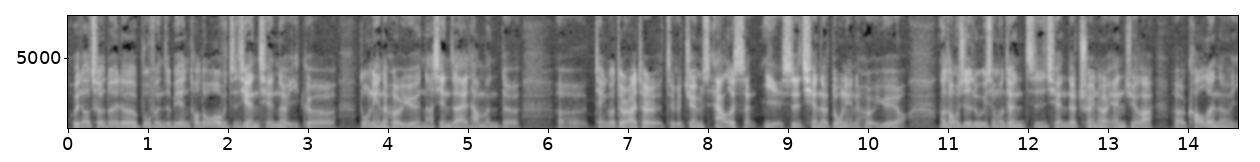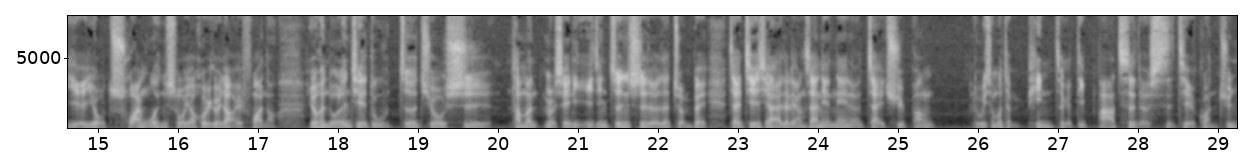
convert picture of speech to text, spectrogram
回到车队的部分这边，Toto Wolf 之前签了一个多年的合约，那现在他们的。呃，Technical Director 这个 James Allison 也是签了多年的合约哦。那同时，Lewis Hamilton 之前的 Trainer Angela 呃 Colin 呢，也有传闻说要回归到 F1 哦。有很多人解读，这就是他们 Mercedes 已经正式的在准备，在接下来的两三年内呢，再去帮 Lewis Hamilton 拼这个第八次的世界冠军。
